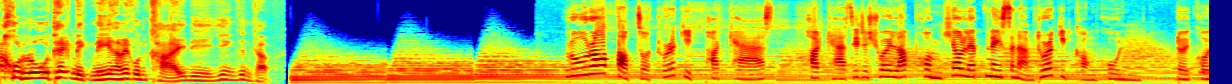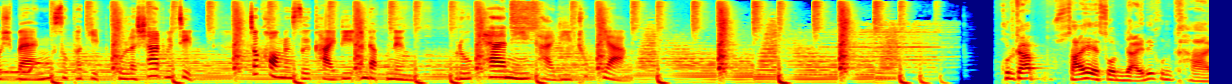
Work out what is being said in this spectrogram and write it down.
ถ้าคุณรู้เทคนิคนี้ทำให้คุณขายดียิ่งขึ้นครับ รู้รอบตอบโจทย์ธุรกิจพอดแคสต์พอดแคสต์ที่จะช่วยรับคมเขี้ยวเล็บในสนามธุรกิจของคุณ โดยโคชแบงค์สุภกิจคุลชาติวิจิต เจ้าของหนังสือขายดีอันดับหนึ่งรู้แค่นี้ขายดีทุกอย่าง คุณครับสาเหตุส่วนใหญ่ที่คุณขาย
